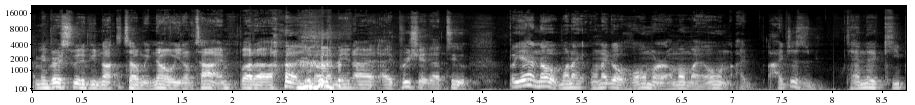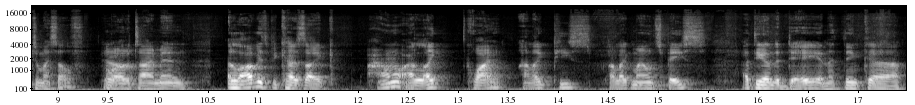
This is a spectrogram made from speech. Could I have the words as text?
I mean, very sweet of you not to tell me no, you don't have time. But uh, you know what I mean. I, I appreciate that too. But yeah, no. When I when I go home or I'm on my own, I I just tend to keep to myself a lot of the time, and a lot of it's because like I don't know. I like quiet. I like peace. I like my own space. At the end of the day, and I think uh,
